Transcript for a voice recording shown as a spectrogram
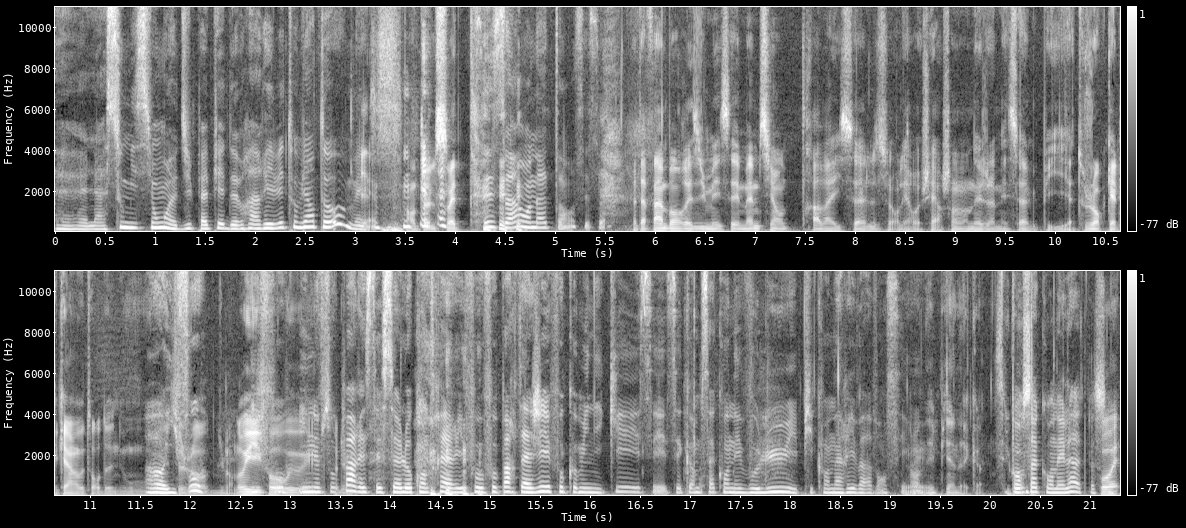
euh, la soumission euh, du papier devrait arriver tout bientôt, mais Yes, on te le souhaite. c'est ça, on attend, c'est ça. tu as fait un bon résumé. C'est même si on travaille seul sur les recherches, on n'est jamais seul. Puis il y a toujours quelqu'un autour de nous. Oh, il faut. du monde. Oui, il, faut. oui, oui, il ne faut pas rester seul, au contraire, il faut, faut partager, il faut communiquer. C'est comme ça qu'on évolue et puis qu'on arrive à avancer. On oui, est bien d'accord. C'est pour ça qu'on est là, de toute façon. Ouais,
